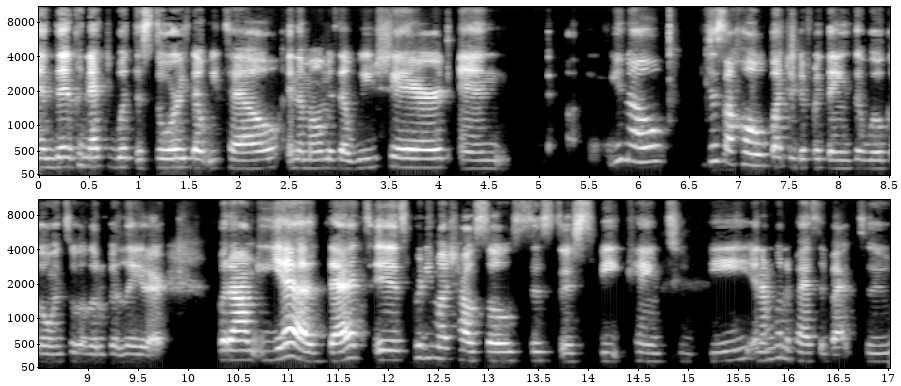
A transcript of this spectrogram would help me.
and then connect with the stories that we tell and the moments that we've shared and, you know, just a whole bunch of different things that we'll go into a little bit later. But um, yeah, that is pretty much how Soul Sisters Speak came to be, and I'm gonna pass it back to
